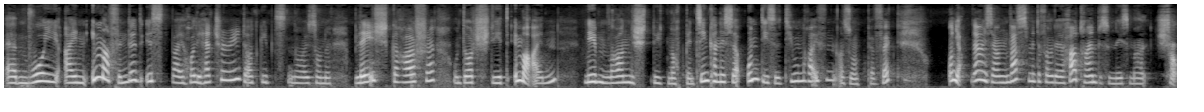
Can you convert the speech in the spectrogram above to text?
Ähm, wo ihr einen immer findet, ist bei Holly Hatchery. Dort gibt es neu so eine Blechgarage und dort steht immer einen. Nebendran steht noch Benzinkanister und diese Tune-Reifen. Also perfekt. Und ja, dann würde ich sagen, was mit der Folge. Haut rein, bis zum nächsten Mal. Ciao.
